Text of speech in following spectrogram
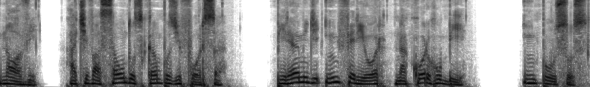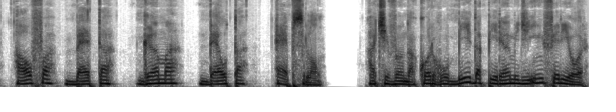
9. Ativação dos campos de força. Pirâmide inferior na cor rubi. Impulsos alfa, beta, gama, delta, epsilon. Ativando a cor rubi da pirâmide inferior,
